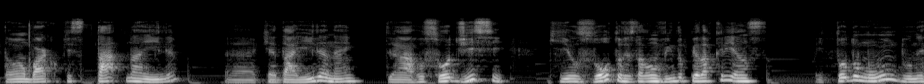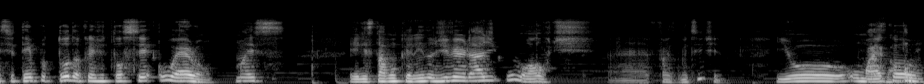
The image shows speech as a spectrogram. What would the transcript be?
Então é um barco que está na ilha, é, que é da ilha, né? A Rousseau disse que os outros estavam vindo pela criança. E todo mundo, nesse tempo todo, acreditou ser o Aaron. Mas eles estavam querendo de verdade o Walt. É, faz muito sentido. E o, o Michael,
